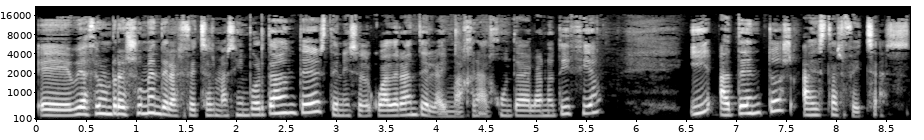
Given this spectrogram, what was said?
eh, voy a hacer un resumen de las fechas más importantes. Tenéis el cuadrante en la imagen adjunta de la noticia. Y atentos a estas fechas.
